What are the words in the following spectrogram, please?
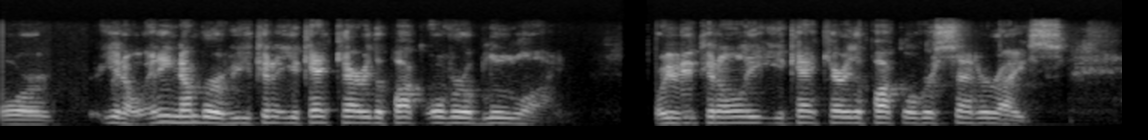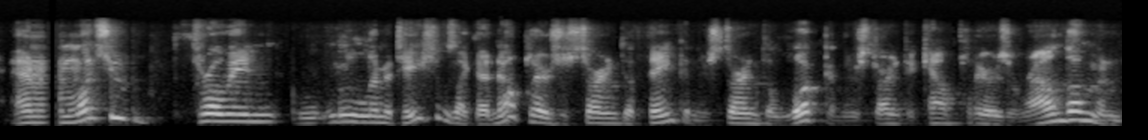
Or you know any number of you can you can't carry the puck over a blue line. Or you can only you can't carry the puck over center ice. And once you throw in little limitations like that now players are starting to think and they're starting to look and they're starting to count players around them and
